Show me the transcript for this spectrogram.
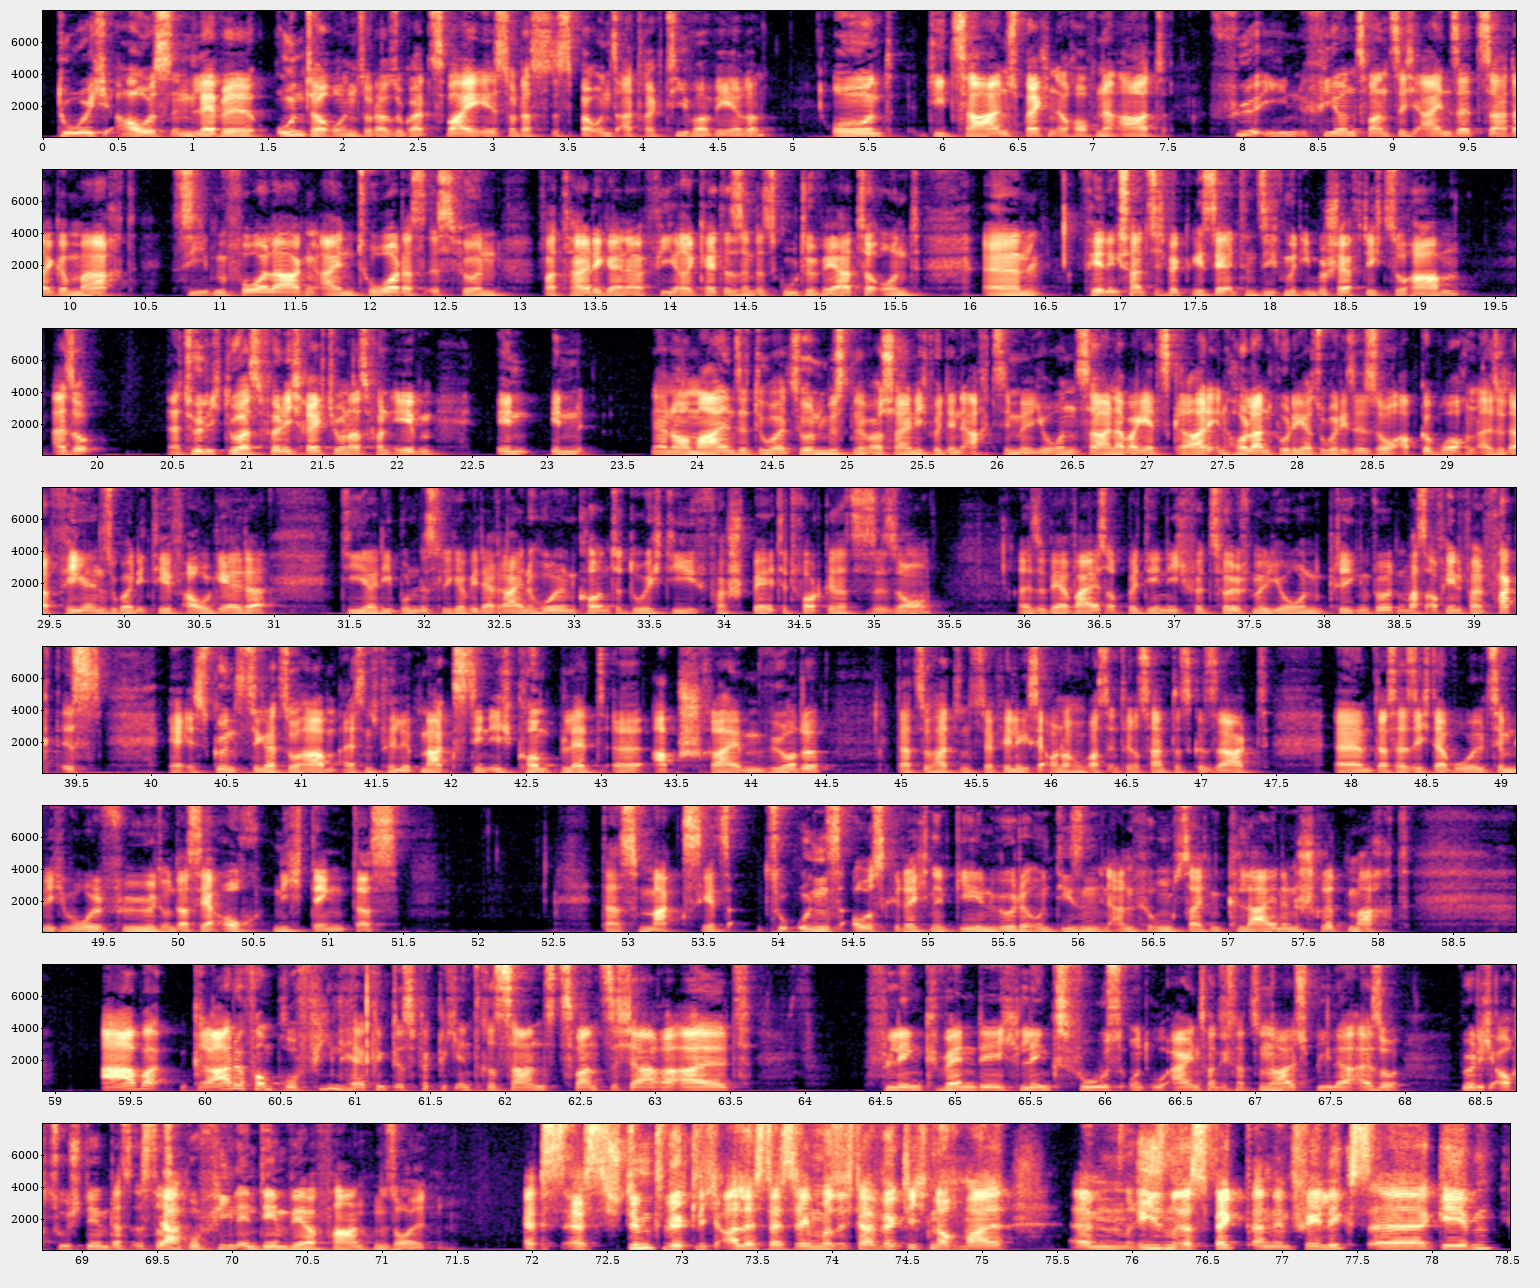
durchaus ein Level unter uns oder sogar zwei ist und dass es bei uns attraktiver wäre. Und die Zahlen sprechen auch auf eine Art für ihn. 24 Einsätze hat er gemacht, sieben Vorlagen, ein Tor. Das ist für einen Verteidiger in einer Viererkette sind das gute Werte. Und ähm, Felix scheint sich wirklich sehr intensiv mit ihm beschäftigt zu haben. Also natürlich, du hast völlig recht, Jonas, von eben in, in in der normalen Situation müssten wir wahrscheinlich für den 18 Millionen zahlen, aber jetzt gerade in Holland wurde ja sogar die Saison abgebrochen, also da fehlen sogar die TV-Gelder, die ja die Bundesliga wieder reinholen konnte durch die verspätet fortgesetzte Saison. Also wer weiß, ob wir den nicht für 12 Millionen kriegen würden. Was auf jeden Fall Fakt ist, er ist günstiger zu haben als ein Philipp Max, den ich komplett äh, abschreiben würde. Dazu hat uns der Felix ja auch noch was Interessantes gesagt, äh, dass er sich da wohl ziemlich wohl fühlt und dass er auch nicht denkt, dass dass Max jetzt zu uns ausgerechnet gehen würde und diesen in Anführungszeichen kleinen Schritt macht. Aber gerade vom Profil her klingt es wirklich interessant. 20 Jahre alt, flink, wendig, Linksfuß und U21-Nationalspieler. Also würde ich auch zustimmen, das ist das ja. Profil, in dem wir fahnden sollten. Es, es stimmt wirklich alles. Deswegen muss ich da wirklich nochmal ähm, riesen Respekt an den Felix äh, geben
